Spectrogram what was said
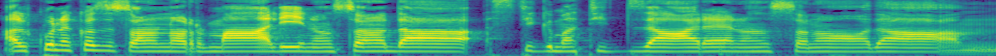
alcune cose sono normali, non sono da stigmatizzare, non sono da mm,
